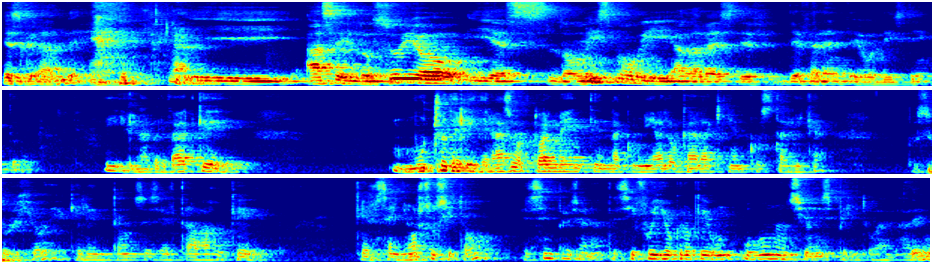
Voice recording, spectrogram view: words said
es grande y hace lo suyo y es lo mismo y a la vez dif- diferente o distinto. Y la verdad que mucho de liderazgo actualmente en la comunidad local aquí en Costa Rica, pues surgió de aquel entonces el trabajo que, que el Señor suscitó Es impresionante. Sí fue, yo creo que un- hubo una unción espiritual, algo,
